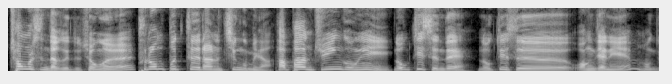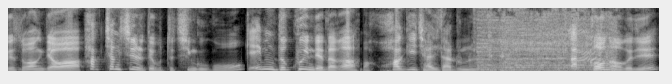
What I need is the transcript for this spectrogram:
총을 쓴다 그죠? 총을 프롬프트라는 친구입니다. 파판 주인공이 녹티스인데 녹티스 왕자님, 녹티스 왕자와 학창 시절 때부터 친구고 게임 덕후인데다가 막 화기 잘 다루는 딱 건어, 그지?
